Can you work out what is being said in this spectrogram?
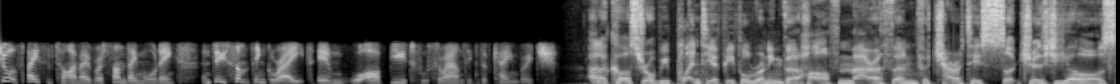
short space of time over a Sunday morning and do something great in what are beautiful surroundings of Cambridge. And of course, there will be plenty of people running the half marathon for charities such as yours.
